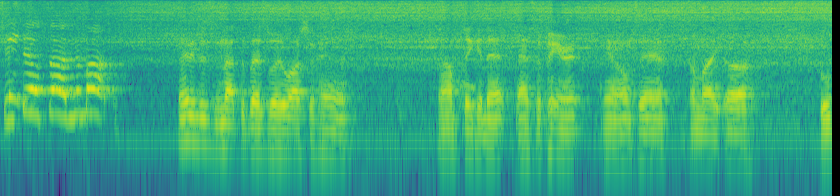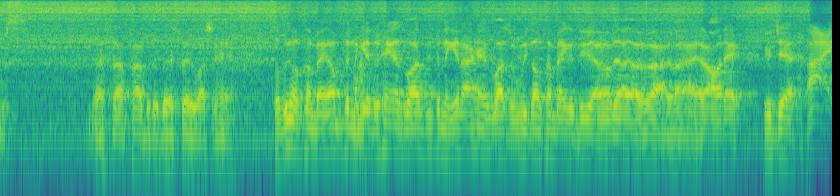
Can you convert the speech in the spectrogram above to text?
She's still sudding them up. Maybe this is not the best way to wash your hands. I'm thinking that as a parent, you know what I'm saying? I'm like, uh, oops. That's not probably the best way to wash your hands. So we're gonna come back. I'm finna get the hands washed. We're finna get our hands washed, and we're gonna come back and do all that, and all that. Good job. All right.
